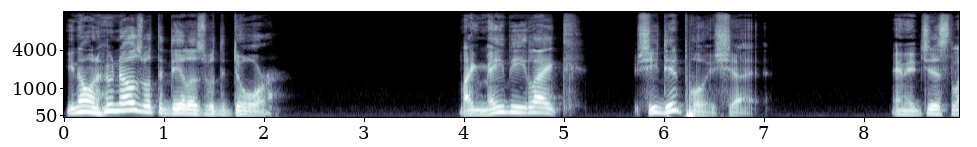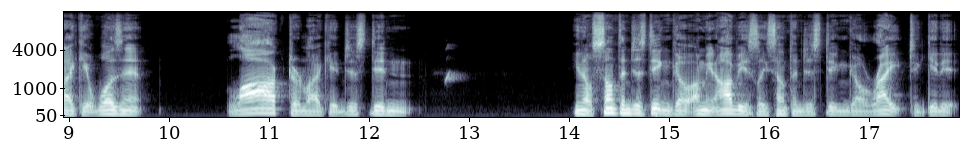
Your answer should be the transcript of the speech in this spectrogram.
you know, and who knows what the deal is with the door. Like maybe like she did pull it shut. And it just like it wasn't locked or like it just didn't you know, something just didn't go. I mean, obviously something just didn't go right to get it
